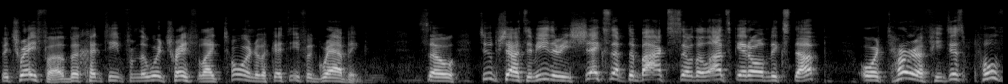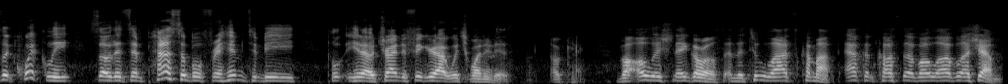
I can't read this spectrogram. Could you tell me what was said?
Betrefa, from the word trefa, like torn, of a bekatifa, grabbing. So two pshatim, either he shakes up the box so the lots get all mixed up, or tarif, he just pulls it quickly so that it's impossible for him to be, you know, trying to figure out which one it is. Okay. Va'olish girls, and the two lots come up. Echad kosav olav Hashem.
